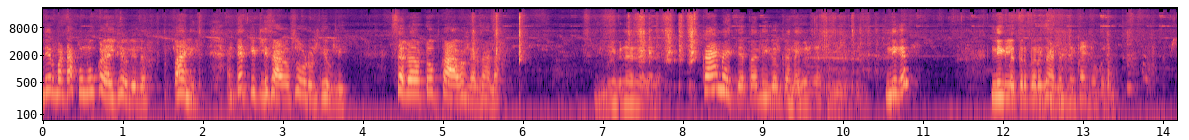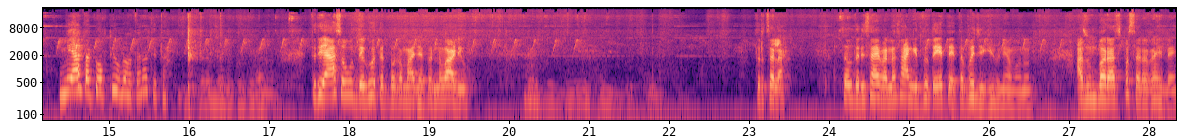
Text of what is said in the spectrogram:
निरमा टाकून उकळायला ठेवलेलं पाणी. आणि त्यात किटली साळ सोडून ठेवली. सगळं टोप काळा भंगार झाला. निघणार नाही काय माहिती आता निघल का नाही. निघल? निघलं तर बरं झालं. मी आता टोप ठेवला होता ना तिथं. तर हे असं उद्योग होतात बघा माझ्याकडनं वाढीव. तर चला चौधरी साहेबांना सांगितलं होतं येतं येतं भजी घेऊन या म्हणून. अजून बराच पसारा राहिलाय.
